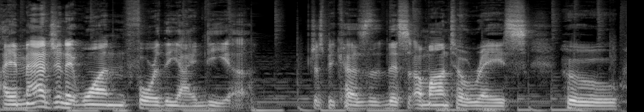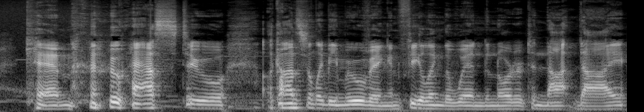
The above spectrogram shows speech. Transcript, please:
I imagine it won for the idea, just because this Amanto race who can who has to constantly be moving and feeling the wind in order to not die.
